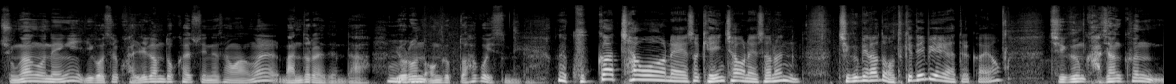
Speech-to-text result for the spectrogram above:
중앙은행이 이것을 관리 감독할 수 있는 상황을 만들어야 된다. 이런 음. 언급도 하고 있습니다. 국가 차원에서 개인 차원에서는 지금이라도 어떻게 대비해야 될까요? 지금 가장 큰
